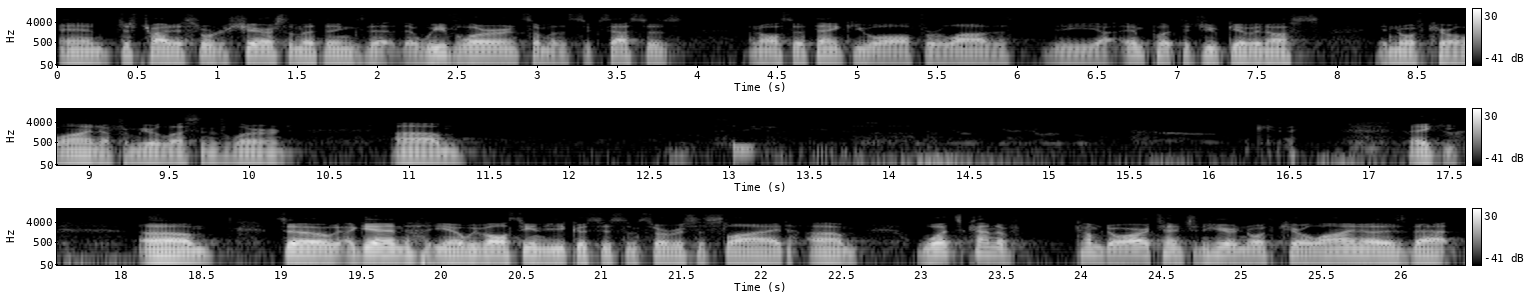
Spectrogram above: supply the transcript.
and just try to sort of share some of the things that, that we've learned, some of the successes, and also thank you all for a lot of the, the uh, input that you've given us in North Carolina from your lessons learned. Um, let's see if I can do this. Okay. Thank you. Um, so again, you know, we've all seen the ecosystem services slide. Um, what's kind of come to our attention here in North Carolina is that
